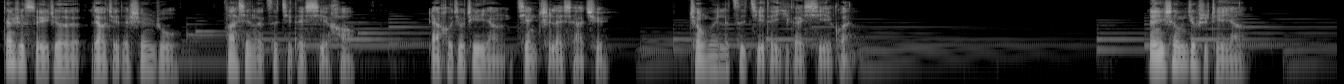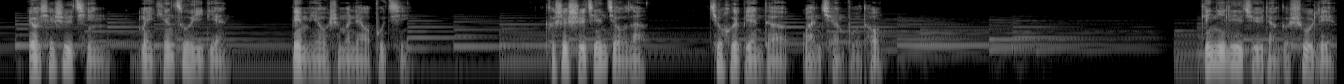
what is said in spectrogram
但是随着了解的深入，发现了自己的喜好。然后就这样坚持了下去，成为了自己的一个习惯。人生就是这样，有些事情每天做一点，并没有什么了不起。可是时间久了，就会变得完全不同。给你列举两个数列，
